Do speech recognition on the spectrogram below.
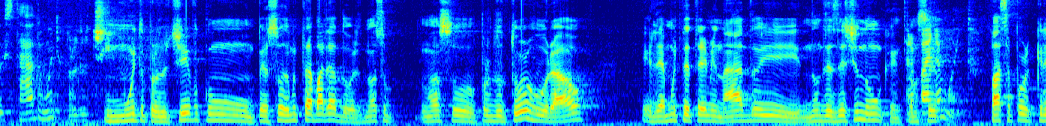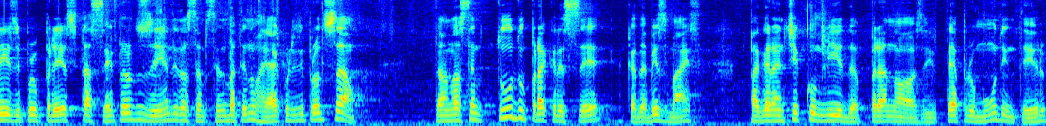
Estado muito produtivo. Muito produtivo, com pessoas muito trabalhadoras. Nosso, nosso produtor rural, ele é muito determinado e não desiste nunca. Então, Trabalha muito. Passa por crise, por preço, está sempre produzindo e nós estamos sendo batendo recorde de produção. Então, nós temos tudo para crescer cada vez mais, para garantir comida para nós e até para o mundo inteiro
